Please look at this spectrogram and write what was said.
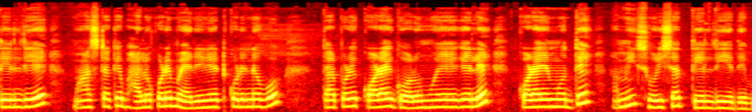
তেল দিয়ে মাছটাকে ভালো করে ম্যারিনেট করে নেব। তারপরে কড়াই গরম হয়ে গেলে কড়াইয়ের মধ্যে আমি সরিষার তেল দিয়ে দেব।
